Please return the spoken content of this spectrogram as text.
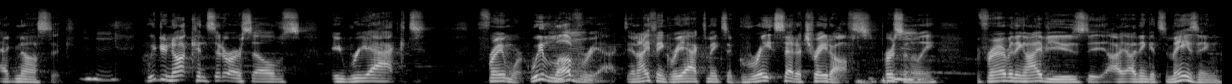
agnostic. Mm-hmm. We do not consider ourselves a React framework. We love Mm-hmm. React, and I think React makes a great set of trade-offs. Personally, Mm-hmm. for everything I've used, I, I think it's amazing.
